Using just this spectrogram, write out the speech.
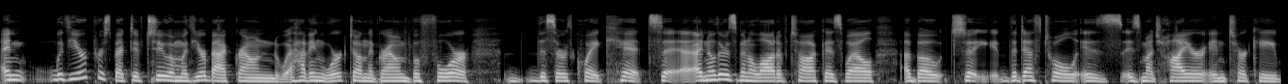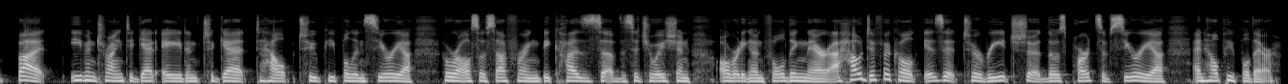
And with your perspective too, and with your background, having worked on the ground before this earthquake hit, I know there's been a lot of talk as well about uh, the death toll is is much higher in Turkey, but even trying to get aid and to get help to people in Syria who are also suffering because of the situation already unfolding there. Uh, how difficult is it to reach uh, those parts of Syria and help people there?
